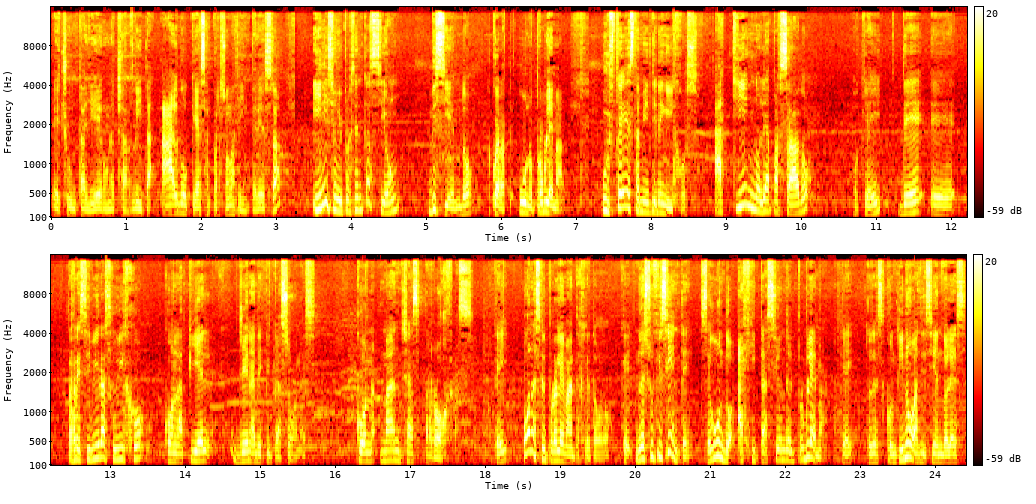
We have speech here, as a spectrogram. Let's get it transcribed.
hecho un taller, una charlita, algo que a esas personas les interesa, inicio mi presentación diciendo, acuérdate, uno, problema, ustedes también tienen hijos, ¿a quién no le ha pasado, ok, de eh, recibir a su hijo con la piel llena de picazones, con manchas rojas? ¿Okay? Pones el problema antes que todo, ¿okay? No es suficiente. Segundo, agitación del problema, ¿okay? Entonces continúas diciéndoles,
